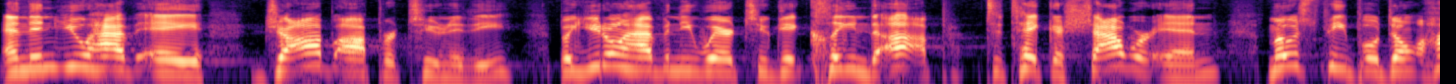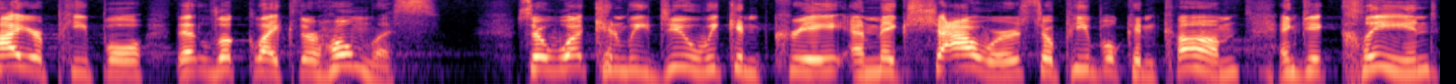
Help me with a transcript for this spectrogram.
and then you have a job opportunity, but you don't have anywhere to get cleaned up to take a shower in, most people don't hire people that look like they're homeless. So, what can we do? We can create and make showers so people can come and get cleaned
